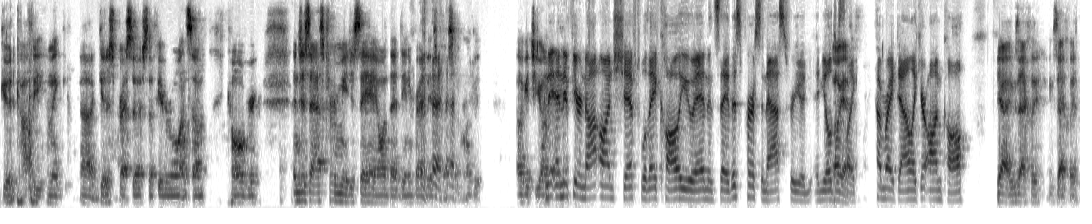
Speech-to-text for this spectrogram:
good coffee. I make uh, good espresso. So if you ever want some, come over and just ask for me. Just say, hey, I want that Danny Bradley espresso. I'll get, I'll get you going. And, and, if you're not on shift, will they call you in and say this person asked for you, and you'll oh, just oh, yeah. like come right down like you're on call? Yeah, exactly, exactly.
